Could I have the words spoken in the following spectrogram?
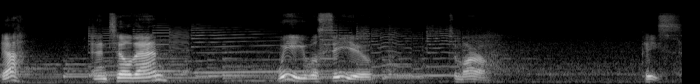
Yeah. And until then, we will see you tomorrow. Peace.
